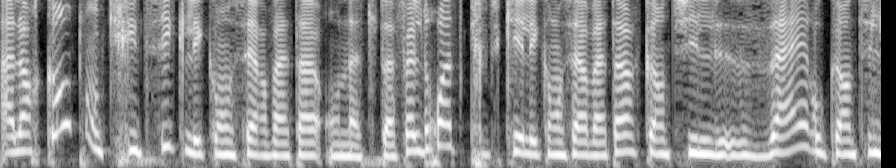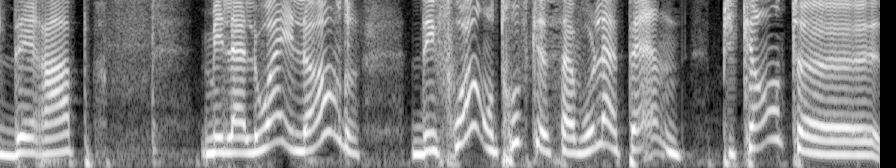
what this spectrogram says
Alors quand on critique les conservateurs, on a tout à fait le droit de critiquer les conservateurs quand ils errent ou quand ils dérapent. Mais la loi et l'ordre, des fois, on trouve que ça vaut la peine. Puis quand euh,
